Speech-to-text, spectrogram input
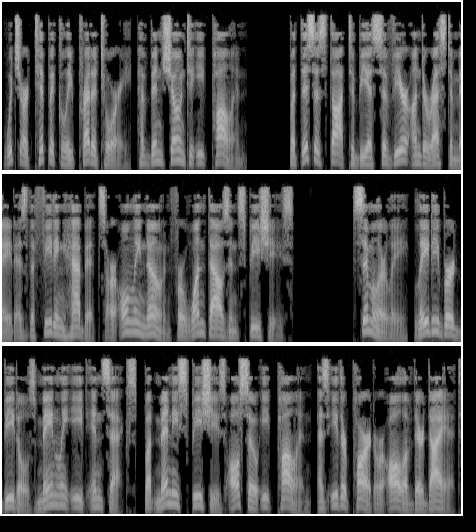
which are typically predatory, have been shown to eat pollen, but this is thought to be a severe underestimate as the feeding habits are only known for 1,000 species. Similarly, ladybird beetles mainly eat insects, but many species also eat pollen, as either part or all of their diet.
